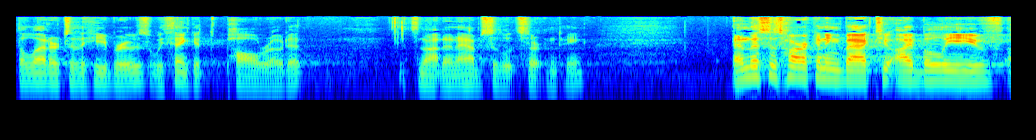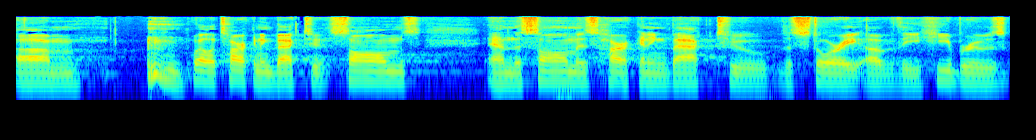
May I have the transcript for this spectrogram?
the letter to the Hebrews. We think it, Paul wrote it, it's not an absolute certainty. And this is hearkening back to, I believe, um, well, it's hearkening back to Psalms and the psalm is hearkening back to the story of the Hebrews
